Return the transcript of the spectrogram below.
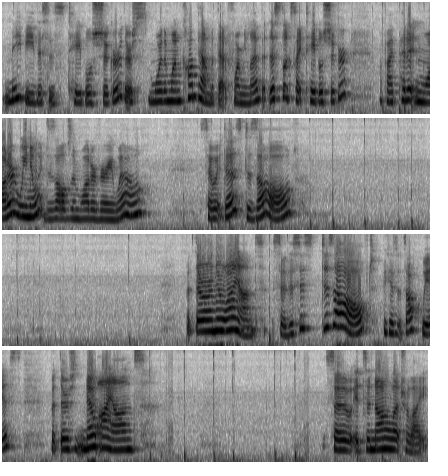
maybe this is table sugar. There's more than one compound with that formula, but this looks like table sugar. If I put it in water, we know it dissolves in water very well. So it does dissolve, but there are no ions. So this is dissolved because it's aqueous, but there's no ions. So it's a non-electrolyte.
